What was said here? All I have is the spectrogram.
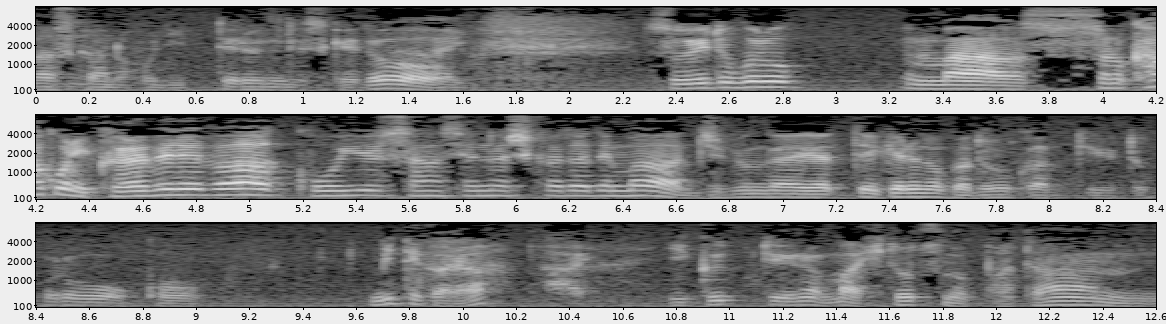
ナスカーの方に行ってるんですけど、はい。そういうところ、まあ、その過去に比べれば、こういう参戦の仕方で、まあ、自分がやっていけるのかどうかっていうところを、こう、見てからはい。行くっていうのは、まあ、一つのパターン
